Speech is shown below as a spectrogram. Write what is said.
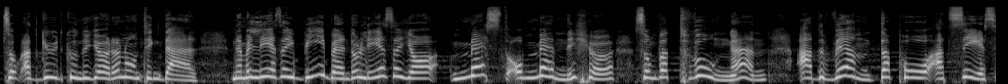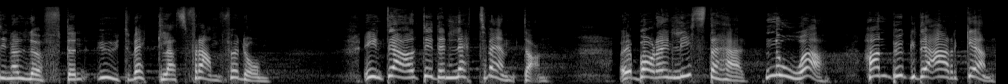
som att Gud kunde göra någonting där. När vi läser i Bibeln, då läser jag mest om människor som var tvungna att vänta på att se sina löften utvecklas framför dem. Inte alltid en lätt väntan. Eh, bara en lista här. Noa, han byggde arken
